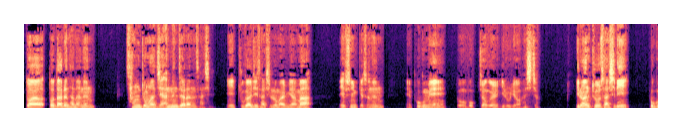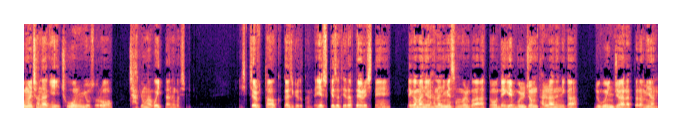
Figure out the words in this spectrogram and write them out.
또, 또 다른 하나는 상종하지 않는 자라는 사실. 이 두 가지 사실로 말미암아 예수님께서는 복음의 또 목적을 이루려 하시죠. 이러한 두 사실이 복음을 전하기 좋은 요소로 작용하고 있다는 것입니다. 10절부터 끝까지 교독합니다. 예수께서 대답하여 이르시되 내가 만일 하나님의 선물과 또 내게 물 좀 달라는 이가 누구인 줄 알았더라면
